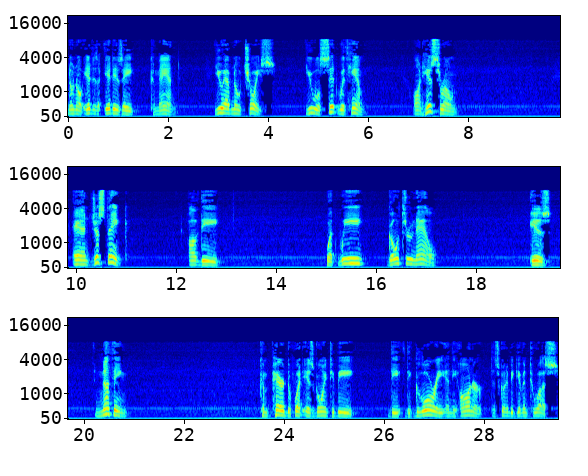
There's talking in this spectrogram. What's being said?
No, no, it is, it is a command. You have no choice. You will sit with Him on His throne and just think of the what we go through now is nothing compared to what is going to be the the glory and the honor that's going to be given to us.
